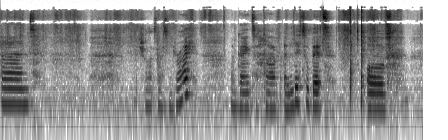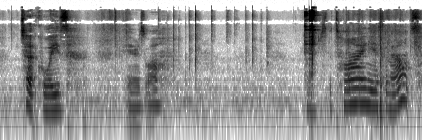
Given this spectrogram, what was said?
And make sure that's nice and dry. I'm going to have a little bit of turquoise here as well. And just the tiniest amount.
